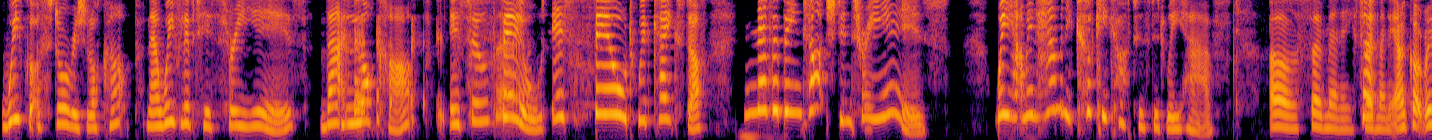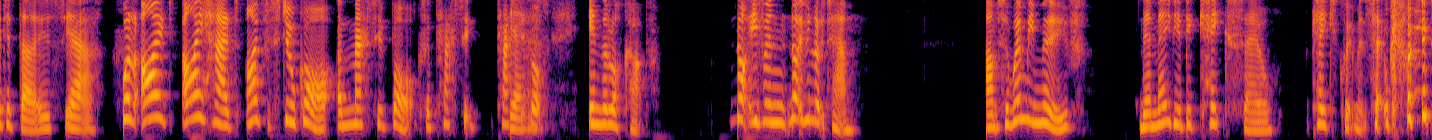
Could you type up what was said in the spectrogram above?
we've got a storage lockup. Now we've lived here three years. That lockup is filled. Is filled with cake stuff. Never been touched in three years. We, I mean, how many cookie cutters did we have? oh so many so, So- many I got rid of those yeah Well, I I had I've still got a massive box, a plastic plastic Yeah. box in the lockup. Not even not even looked at. Um, so when we move, there may be a big cake sale, cake equipment sale going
